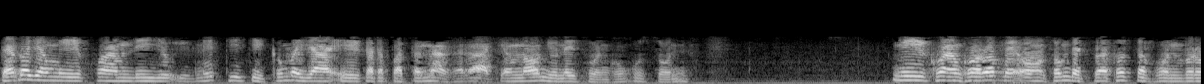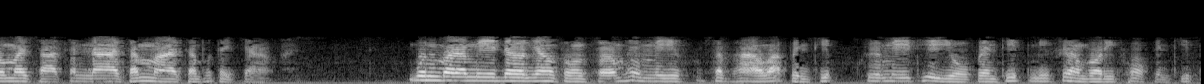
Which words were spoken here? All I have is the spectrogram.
แต่ก็ยังมีความดีอยู่อีกนิดที่จิตของพญาเอกตปัตตนาคราชยังน้อมอยู่ในส่วนของกุศล มีความเคารพในองค์สมเด็จพระทศพลบรมศาสนาสัมมาสัมพุทธเจ้า บุญบารมีเดิมยังส่งเสริมให้มีสภาวะเป็นทิพย์คือมีที่อยู่เป็นทิพย์มีเครื่องบริโภคเป็นทิพย์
